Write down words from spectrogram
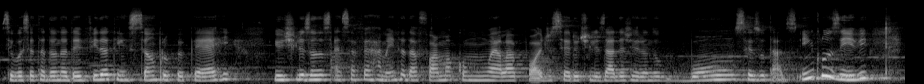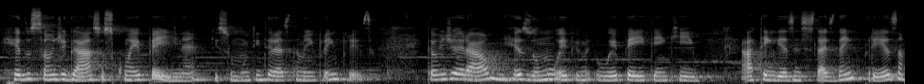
se você está dando a devida atenção para o PPR e utilizando essa ferramenta da forma como ela pode ser utilizada, gerando bons resultados, inclusive redução de gastos com EPI, né? Isso muito interessa também para a empresa. Então, em geral, em resumo, o EPI tem que atender as necessidades da empresa,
